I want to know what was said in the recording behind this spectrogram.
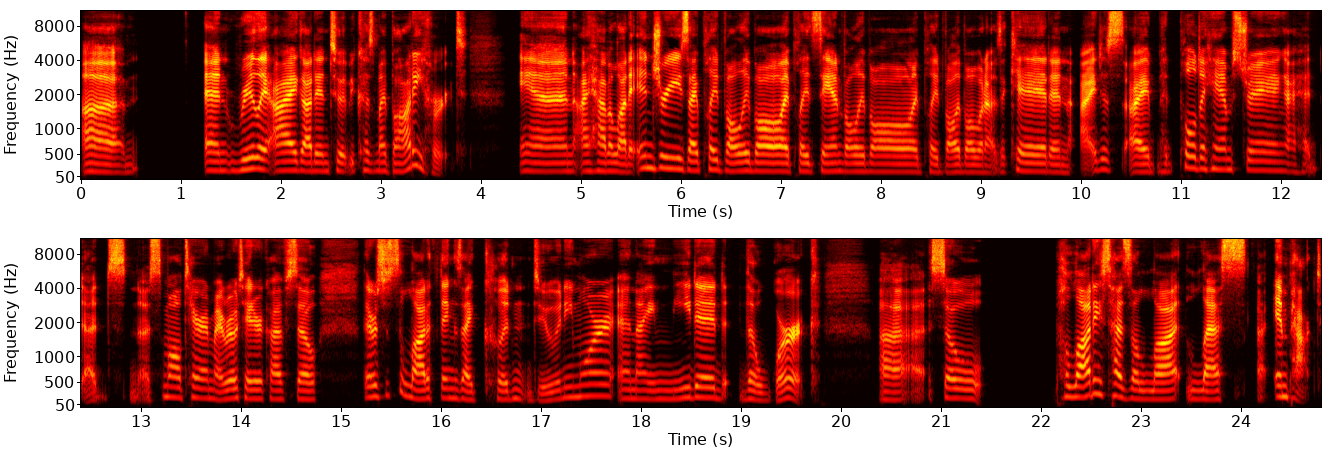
Um, and really I got into it because my body hurt and I had a lot of injuries. I played volleyball, I played sand volleyball, I played volleyball when I was a kid, and I just I had pulled a hamstring, I had a, a, small tear in my rotator cuff, so there was just a lot of things I couldn't do anymore, and I needed the work. Uh, so Pilates has a lot less uh, impact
